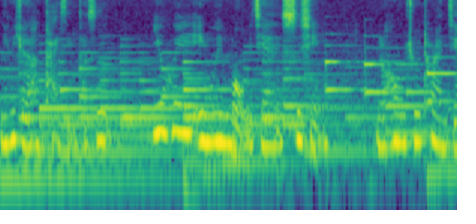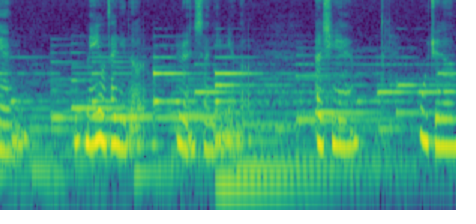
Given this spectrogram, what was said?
你会觉得很开心，可是又会因为某一件事情，然后就突然间没有在你的人生里面了，而且。我觉得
